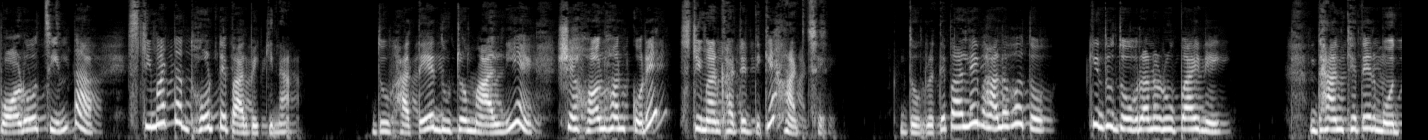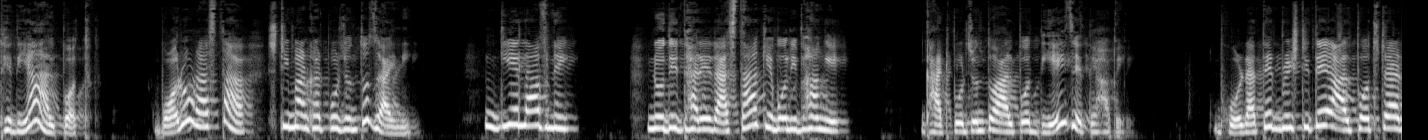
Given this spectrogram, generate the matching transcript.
বড় চিন্তা স্টিমারটা ধরতে পারবে কিনা। দু হাতে দুটো মাল নিয়ে সে হন হন করে স্টিমার ঘাটের দিকে হাঁটছে। দৌড়তে পারলেই ভালো হতো, কিন্তু দৌড়ানোর উপায় নেই। ধান ক্ষেতের মধ্যে দিয়ে আলপথ। বড় রাস্তা স্টিমার ঘাট পর্যন্ত যায়নি। গিয়ে লাভ নেই। নদীর ধারে রাস্তা কেবলই ভাঙে। ঘাট পর্যন্ত আলপথ দিয়েই যেতে হবে। ভোর রাতের বৃষ্টিতে আলপথটার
